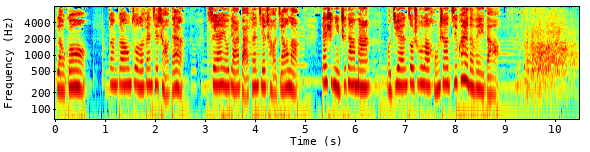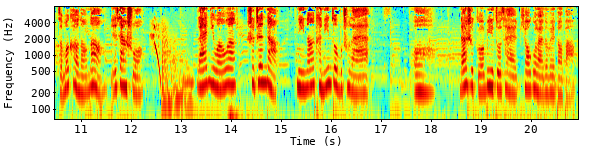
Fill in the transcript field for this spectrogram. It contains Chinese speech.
老公刚刚做了番茄炒蛋虽然有点把番茄炒焦了但是你知道吗？我居然做出了红烧鸡块的味道。怎么可能呢？别瞎说。来你闻闻是真的你呢肯定做不出来。哦那是隔壁做菜飘过来的味道吧。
